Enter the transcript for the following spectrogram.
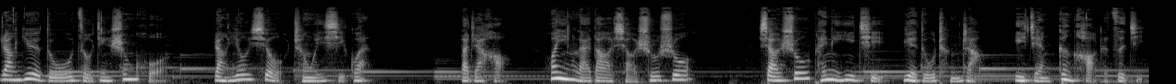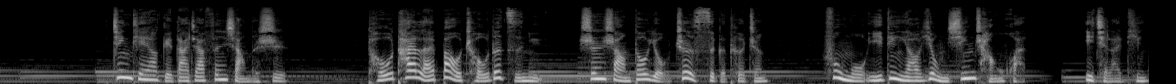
让阅读走进生活，让优秀成为习惯。大家好，欢迎来到小叔说，小叔陪你一起阅读成长，遇见更好的自己。今天要给大家分享的是，投胎来报仇的子女身上都有这四个特征，父母一定要用心偿还。一起来听。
